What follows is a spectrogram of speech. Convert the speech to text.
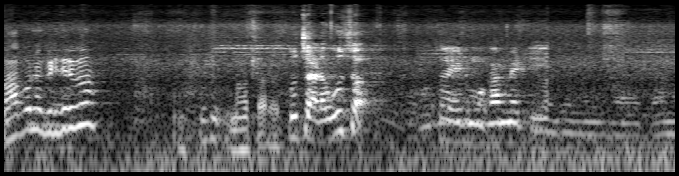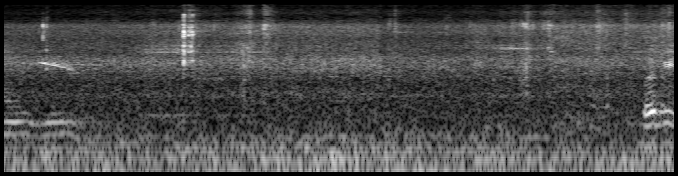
బాబు నువ్వు కూర్చోడ కూర్చో. కూర్చో ఇటు ముఖం పెట్టి. Bagi.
